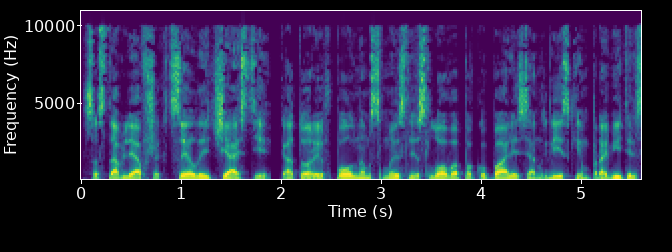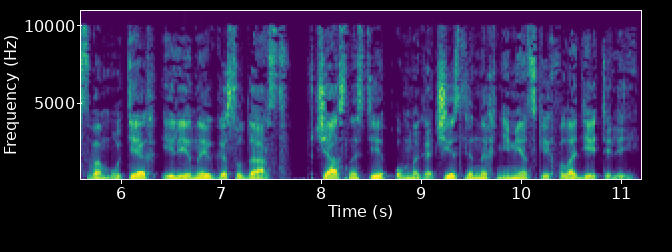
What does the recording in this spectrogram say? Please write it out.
составлявших целые части, которые в полном смысле слова покупались английским правительством у тех или иных государств, в частности, у многочисленных немецких владетелей.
